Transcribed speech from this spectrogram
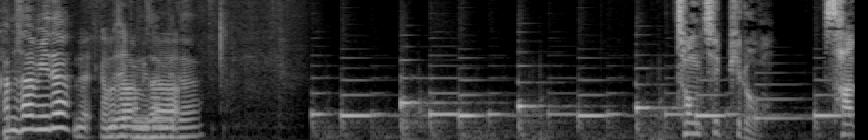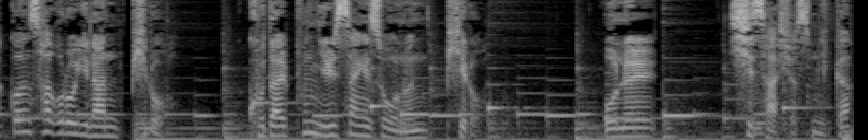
감사합니다. 네, 감사합니다. 네, 감사합니다. 정치 피로, 사건 사고로 인한 피로, 고달픈 일상에서 오는 피로. 오늘 시사하셨습니까?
